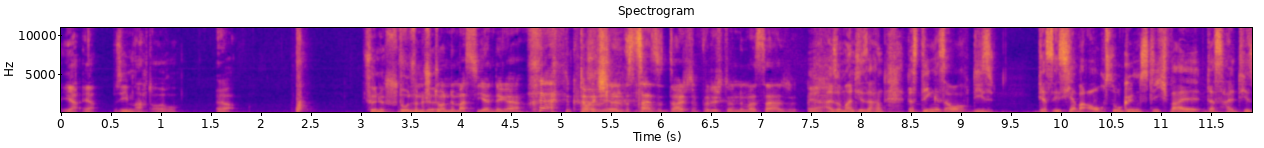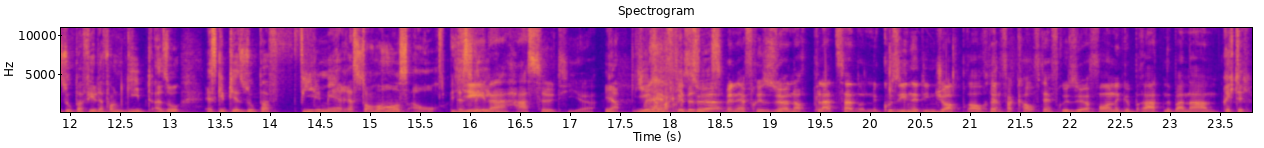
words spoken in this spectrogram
Ja, ja, 7, 8 Euro. Ja, Für eine Stunde. für eine Stunde massieren, Digga. Deutschland, das heißt in Deutschland für eine Stunde Massage. Ja, also manche Sachen. Das Ding ist auch, die, das ist ja aber auch so günstig, weil das halt hier super viel davon gibt. Also es gibt hier super viel mehr Restaurants auch. Deswegen- Jeder hasselt hier. Ja, jeder wenn der macht hier Friseur, Business. Wenn der Friseur noch Platz hat und eine Cousine, die einen Job braucht, dann verkauft der Friseur vorne gebratene Bananen. Richtig.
